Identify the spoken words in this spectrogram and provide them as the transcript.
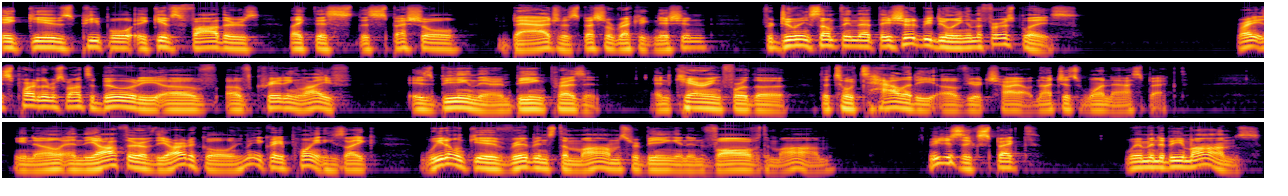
it gives people it gives fathers like this this special badge or special recognition for doing something that they should be doing in the first place. Right? It's part of the responsibility of of creating life is being there and being present and caring for the the totality of your child, not just one aspect. You know and the author of the article he made a great point. He's like we don't give ribbons to moms for being an involved mom. We just expect women to be moms.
